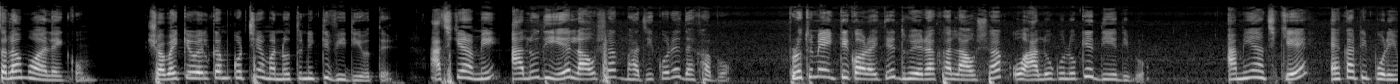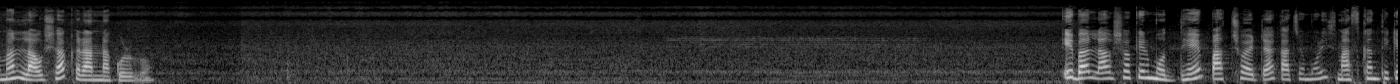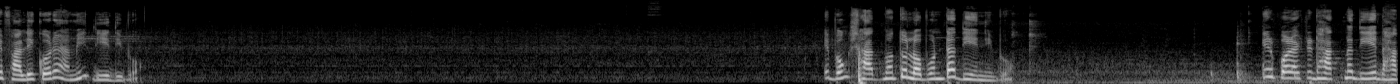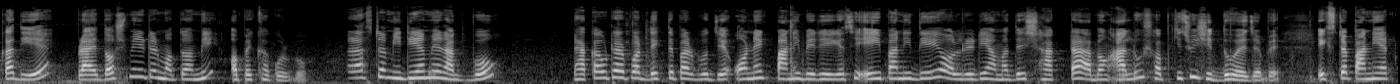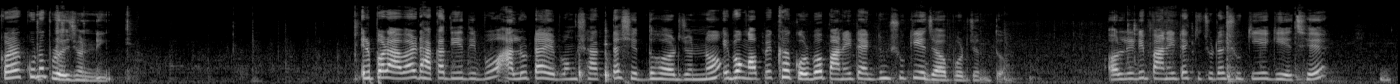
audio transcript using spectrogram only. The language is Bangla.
আসসালামু আলাইকুম। সবাইকে ওয়েলকাম করছি আমার নতুন একটি ভিডিওতে। আজকে আমি আলু দিয়ে লাউ শাক ভাজি করে দেখাবো। প্রথমে একটি কড়াইতে ধুয়ে রাখা লাউ শাক ও আলুগুলোকে দিয়ে দিব। আমি আজকে একাটি পরিমাণ লাউ শাক রান্না করব। এবার লাউ শাকের মধ্যে পাঁচ ছয়টা কাঁচামরিচ মাঝখান থেকে ফালি করে আমি দিয়ে দিব। এবং স্বাদ মতো লবণটা দিয়ে নিব। এরপর একটা ঢাকনা দিয়ে ঢাকা দিয়ে প্রায় দশ মিনিটের মতো আমি অপেক্ষা করব। রাসটা মিডিয়ামে রাখব। ঢাকা ওঠার পর দেখতে পারব যে অনেক পানি বেরিয়ে গেছে। এই পানি দিয়ে অলরেডি আমাদের শাকটা এবং আলু সব কিছুই সিদ্ধ হয়ে যাবে। এক্সট্রা পানি অ্যাড করার কোনো প্রয়োজন নেই। এরপর আবার ঢাকা দিয়ে দিব আলুটা এবং শাকটা সেদ্ধ হওয়ার জন্য এবং অপেক্ষা করব পানিটা একদম শুকিয়ে যাওয়া পর্যন্ত। অলরেডি পানিটা কিছুটা শুকিয়ে গিয়েছে।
